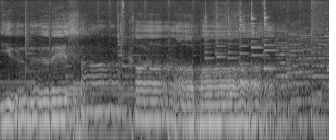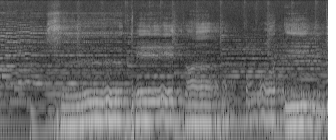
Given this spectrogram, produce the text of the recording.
夕暮れ酒場捨てた思い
